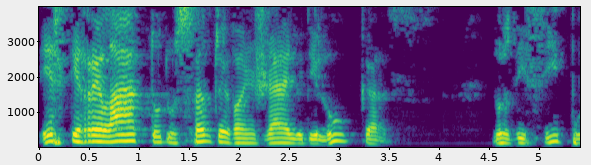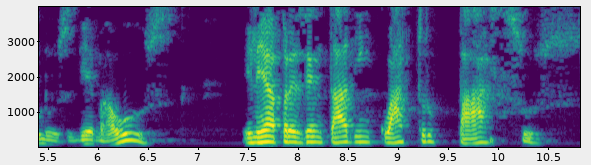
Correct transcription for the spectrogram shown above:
Este relato do Santo Evangelho de Lucas, dos discípulos de Emaús, ele é apresentado em quatro passos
